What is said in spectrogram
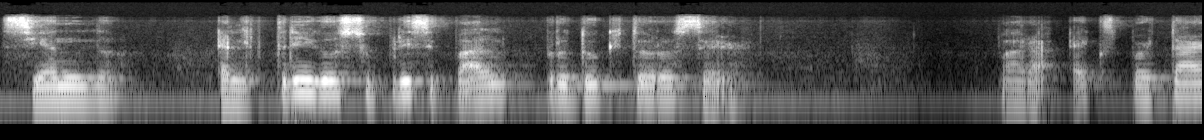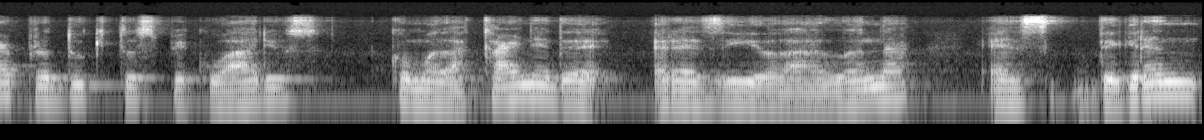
siendo el trigo su principal producto rocer. Para exportar productos pecuarios como la carne de res y la lana es de gran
